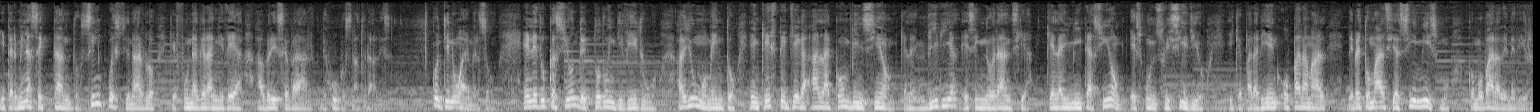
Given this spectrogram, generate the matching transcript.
y termina aceptando sin cuestionarlo que fue una gran idea abrirse bar de jugos naturales. Continúa Emerson. En la educación de todo individuo hay un momento en que éste llega a la convicción que la envidia es ignorancia, que la imitación es un suicidio y que para bien o para mal debe tomarse a sí mismo como vara de medir.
